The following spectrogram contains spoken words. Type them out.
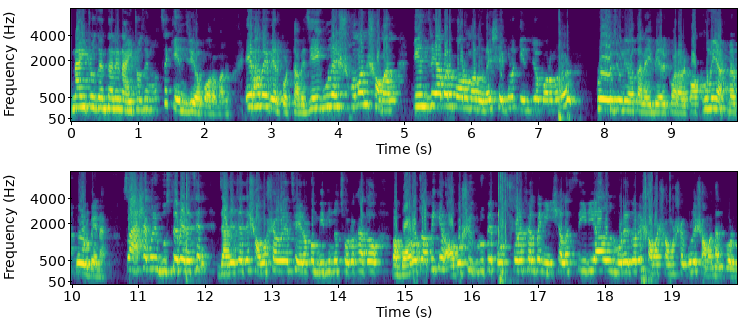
নাইট্রোজেন, তাহলে নাইট্রোজেন হচ্ছে কেন্দ্রীয় পরমাণু। এভাবে বের করতে হবে। যে যেগুলো সমান সমান, কেন্দ্রে আবার পরমাণু নেই, সেগুলো কেন্দ্রীয় পরমাণুর প্রয়োজনীয়তা নেই বের করার, কখনোই আপনার পড়বে না। সো আশা করি বুঝতে পেরেছেন। যাদের যাদের সমস্যা রয়েছে, এরকম বিভিন্ন ছোটখাটো বা বড় টপিকের অবশ্যই গ্রুপে পোস্ট করে ফেলবেন। ইনশাল্লাহ সিরিয়াল ধরে ধরে সবার সমস্যাগুলো সমাধান করব।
